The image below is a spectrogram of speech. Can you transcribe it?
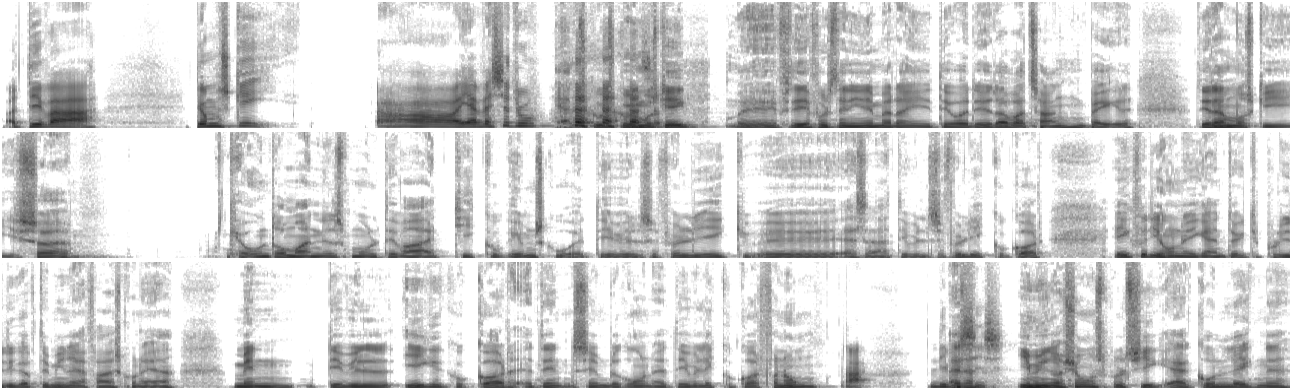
og det var, det var måske... Åh, ja, hvad siger du? Ja, skulle, skulle vi måske ikke, øh, for det er jeg fuldstændig enig med dig i, det var det, der var tanken bag det. Det, der måske så kan undre mig en lille smule, det var, at de ikke kunne gennemskue, at det ville selvfølgelig ikke, øh, altså, det ville selvfølgelig ikke gå godt. Ikke fordi hun ikke er en dygtig politiker, for det mener jeg faktisk, hun er, men det vil ikke gå godt af den simple grund, at det vil ikke gå godt for nogen. Nej, lige Altså, præcis. immigrationspolitik er grundlæggende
